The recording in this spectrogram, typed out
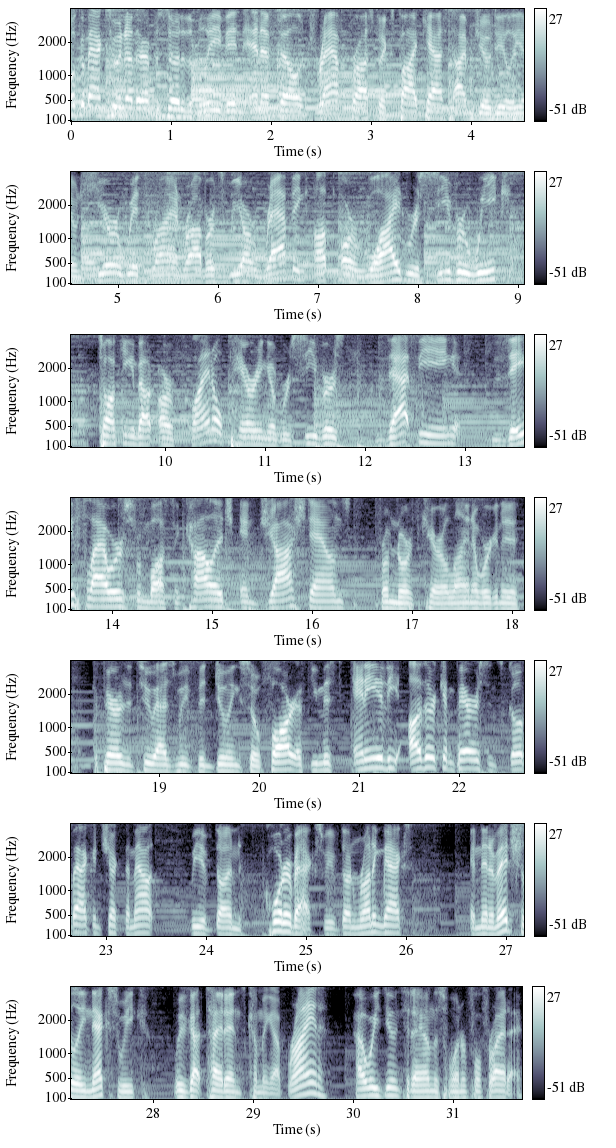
Welcome back to another episode of the Bleav in NFL Draft Prospects podcast. I'm Joe DeLeon here with Ryan Roberts. We are wrapping up our wide receiver week, talking about our final pairing of receivers, that being Zay Flowers from Boston College and Josh Downs from North Carolina. We're going to compare the two as we've been doing so far. If you missed any of the other comparisons, go back and check them out. We have done quarterbacks, we have done running backs, and then eventually next week, we've got tight ends coming up. Ryan, how are we doing today on this wonderful Friday?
